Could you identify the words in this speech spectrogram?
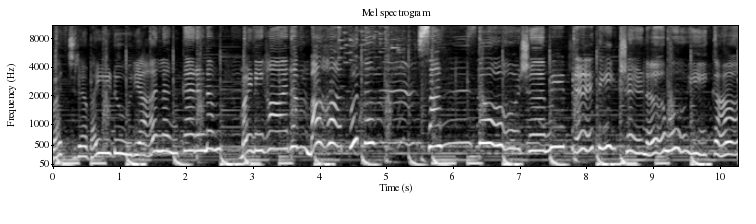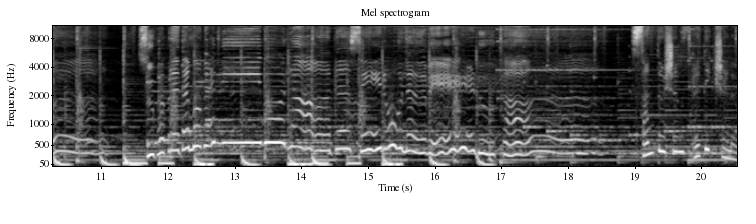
వజ్ర వైడూర్యాలంకరణ ప్రతిక్షణం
